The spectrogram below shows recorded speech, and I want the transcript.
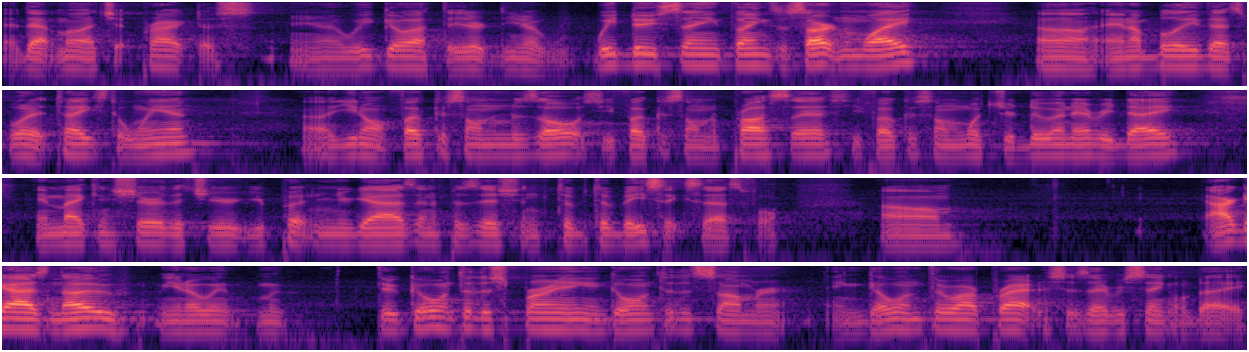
that much at practice. You know, we go out there. You know, we do seeing things a certain way, uh, and I believe that's what it takes to win. Uh, you don't focus on the results. You focus on the process. You focus on what you're doing every day, and making sure that you're you're putting your guys in a position to to be successful. Um, our guys know, you know, through going through the spring and going through the summer and going through our practices every single day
